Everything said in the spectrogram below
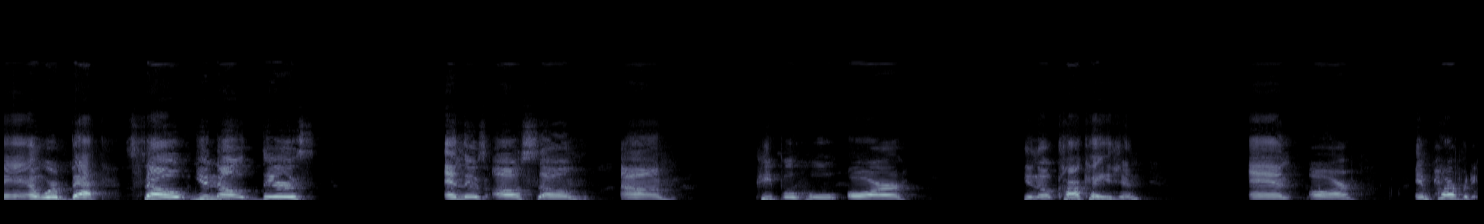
Amen. We're back. So, you know, there's and there's also um people who are, you know, Caucasian and are in poverty.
